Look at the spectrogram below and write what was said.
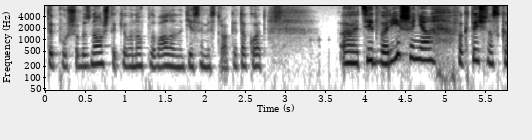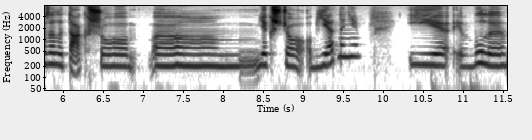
типу, щоб знову ж таки воно впливало на ті самі строки. Так от, е, ці два рішення фактично сказали так, що е, якщо об'єднані і були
